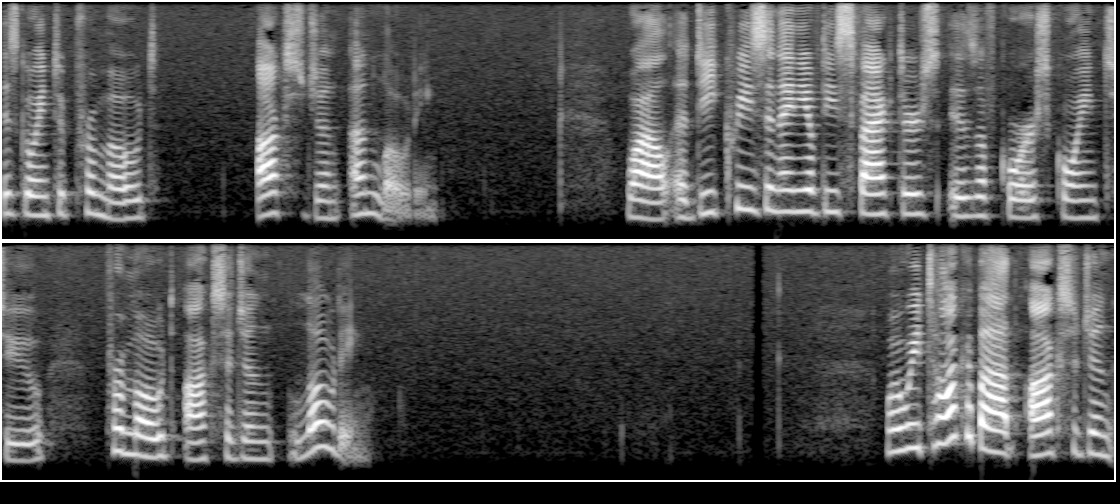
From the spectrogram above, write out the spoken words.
is going to promote oxygen unloading. While a decrease in any of these factors is, of course, going to promote oxygen loading. When we talk about oxygen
